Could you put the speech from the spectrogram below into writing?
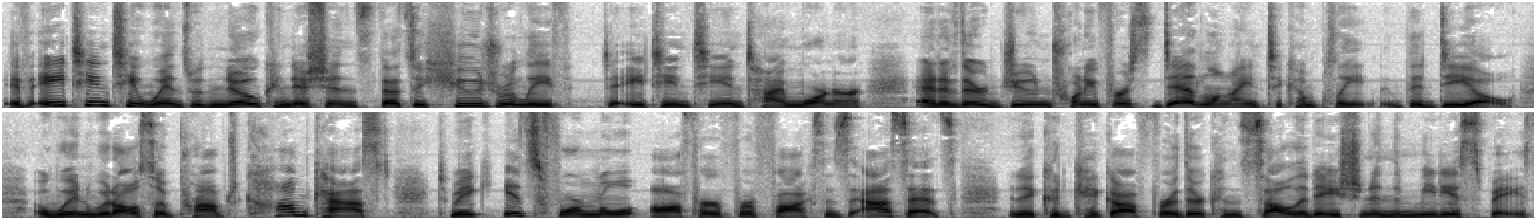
If AT&T wins with no conditions, that's a huge relief to AT&T and Time Warner ahead of their June 21st deadline to complete the deal. A win would also prompt Comcast to make its formal offer for Fox's assets, and it could kick off further consolidation in the media space,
